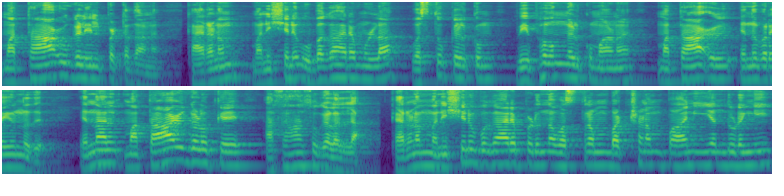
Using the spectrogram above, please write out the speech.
മത്താഴുകളിൽപ്പെട്ടതാണ് കാരണം മനുഷ്യന് ഉപകാരമുള്ള വസ്തുക്കൾക്കും വിഭവങ്ങൾക്കുമാണ് മത്താഴ് എന്ന് പറയുന്നത്. എന്നാൽ മത്താഴുകളൊക്കെ അസാസുകളല്ല കാരണം മനുഷ്യന് ഉപകാരപ്പെടുന്ന വസ്ത്രം ഭക്ഷണം പാനീയം തുടങ്ങി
